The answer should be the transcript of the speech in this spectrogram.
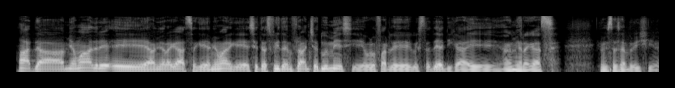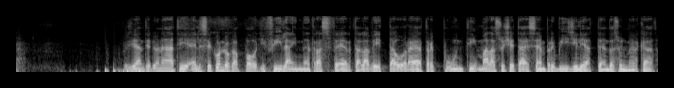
Guarda, a mia madre e alla mia ragazza, che a mia madre che si è trasferita in Francia due mesi e volevo farle questa dedica e alla mia ragazza che mi sta sempre vicina. Presidente Donati, è il secondo KO di fila in trasferta, la vetta ora è a tre punti, ma la società è sempre vigile e attenta sul mercato.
